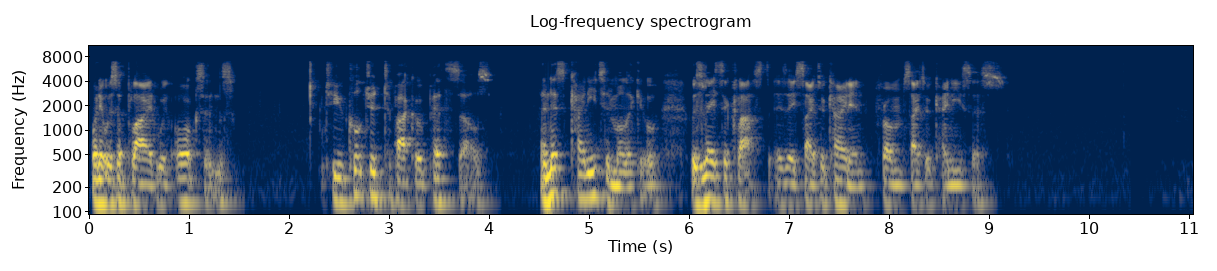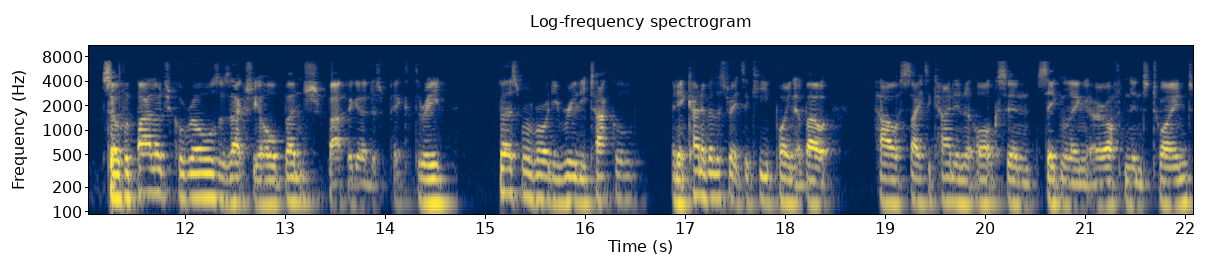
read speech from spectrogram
when it was applied with auxins to cultured tobacco pith cells, and this kinetin molecule was later classed as a cytokinin from cytokinesis. So for biological roles, there's actually a whole bunch, but I figured I'd just pick three. First one we've already really tackled, and it kind of illustrates a key point about how cytokinin and auxin signaling are often intertwined.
